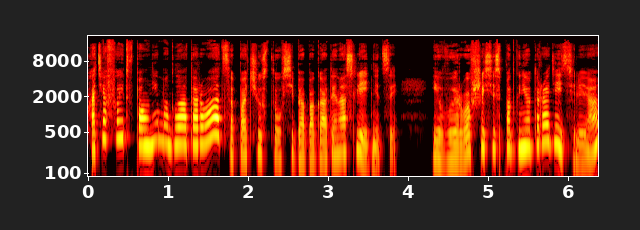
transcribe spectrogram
Хотя Фейт вполне могла оторваться, почувствовав себя богатой наследницей и вырвавшись из-под гнета родителей, а?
